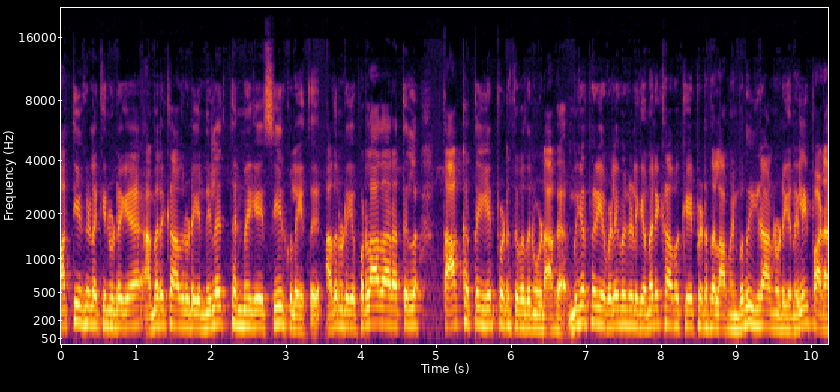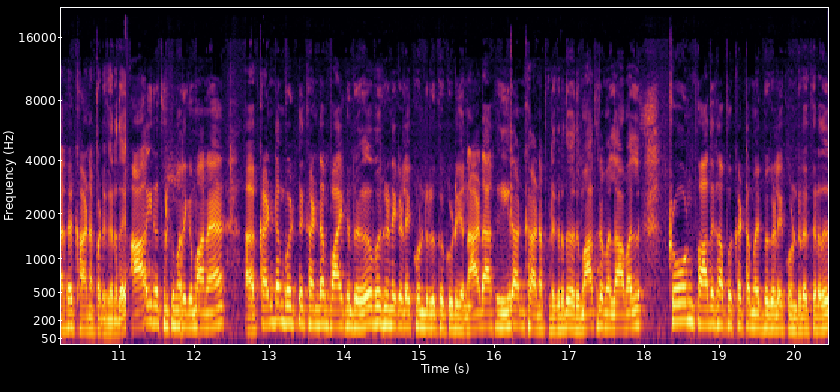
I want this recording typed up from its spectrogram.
மத்திய கிழக்கினுடைய அமெரிக்காவினுடைய நிலைத்தன்மையை சீர்குலைத்து அதனுடைய பொருளாதாரத்தில் தாக்கத்தை ஏற்படுத்துவதனூடாக மிகப்பெரிய விளைவுகளை அமெரிக்காவுக்கு ஏற்படுத்தலாம் என்பது ஈரானுடைய நிலைப்பாடாக காணப்படுகிறது. ஆயிரத்திற்கும் அதிகமான கண்டம் விட்டு கண்டம் பாய்கின்ற பாய்கின்ற ஏவுகணைகளை கொண்டிருக்கக்கூடிய நாடாக ஈரான் காணப்படுகிறது. அது மாத்திரமல்லாமல் ட்ரோன் பாதுகாப்பு கட்டமைப்புகளை கொண்டிருக்கிறது.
